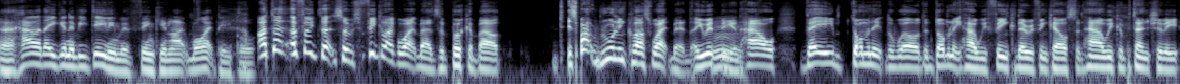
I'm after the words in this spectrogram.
uh, how are they going to be dealing with thinking like white people? I don't. I think that so. Think like white man's a book about. It's about ruling class white men. Are you with me? And how they dominate the world and dominate how we think and everything else, and how we can potentially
